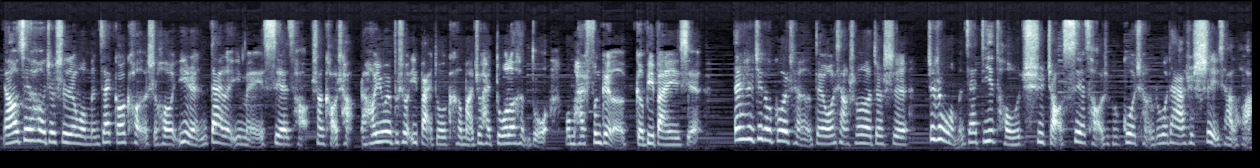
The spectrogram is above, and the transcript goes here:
然后最后就是我们在高考的时候，一人带了一枚四叶草上考场。然后因为不是有一百多棵嘛，就还多了很多，我们还分给了隔壁班一些。但是这个过程，对，我想说的就是，就是我们在低头去找四叶草这个过程，如果大家去试一下的话，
